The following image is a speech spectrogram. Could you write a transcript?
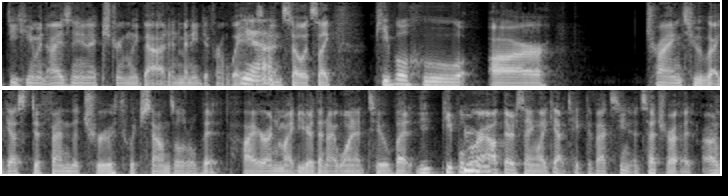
dehumanizing and extremely bad in many different ways. Yeah. And so it's like people who are trying to, I guess, defend the truth, which sounds a little bit higher and mightier than I want it to. But people who mm-hmm. are out there saying like, yeah, take the vaccine, etc., are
